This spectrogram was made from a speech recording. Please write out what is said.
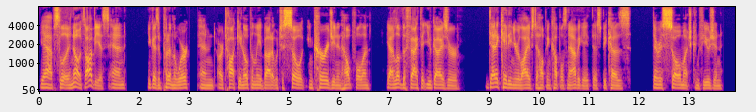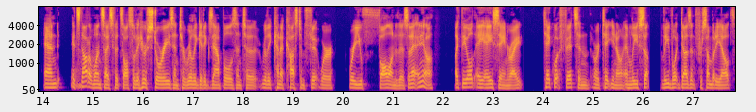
Yeah, absolutely. No, it's obvious. And you guys have put in the work and are talking openly about it, which is so encouraging and helpful. And yeah, I love the fact that you guys are dedicating your lives to helping couples navigate this because there is so much confusion. And it's not a one size fits all. So to hear stories and to really get examples and to really kind of custom fit where where you fall onto this. And, I, and you know, like the old AA saying, right? Take what fits and or take, you know, and leave some leave what doesn't for somebody else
